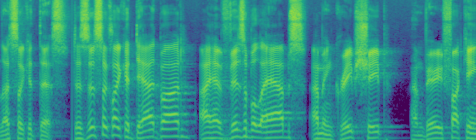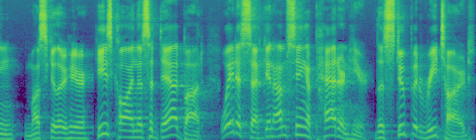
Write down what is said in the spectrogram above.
Let's look at this. Does this look like a dad bod? I have visible abs. I'm in grape shape. I'm very fucking muscular here. He's calling this a dad bod. Wait a second, I'm seeing a pattern here. The stupid retard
